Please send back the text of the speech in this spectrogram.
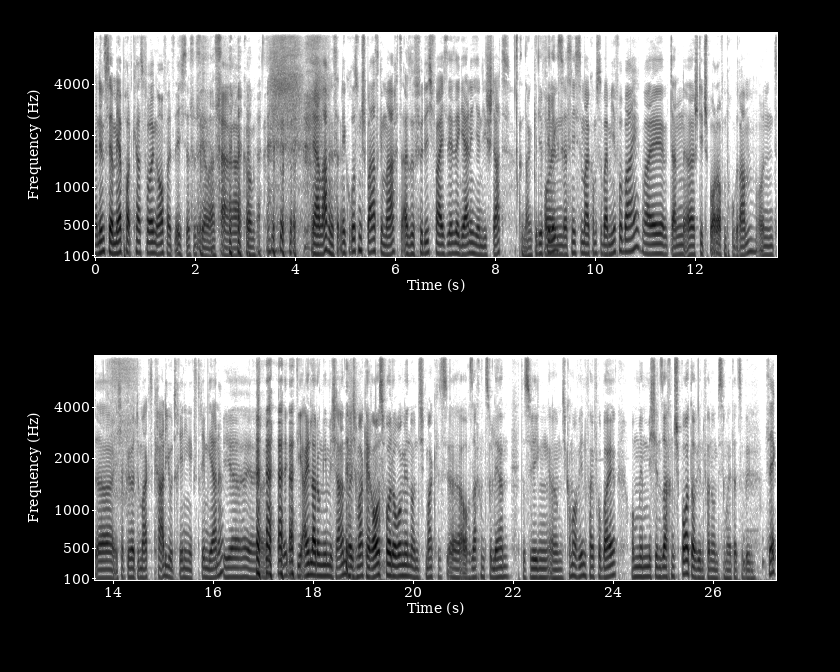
Dann nimmst du ja mehr Podcast-Folgen auf als ich. Das ist ja was. ah, komm. ja, Marvin, es hat mir großen Spaß gemacht. Also für dich fahre ich sehr, sehr gerne hier in die Stadt. Danke dir, Felix. Und das nächste Mal kommst du bei mir vorbei, weil dann äh, steht Sport auf dem Programm. Und äh, ich habe gehört, du magst Cardio-Training extrem gerne. Ja, ja, ja. Die Einladung nehme ich an, weil ich mag Herausforderungen und ich mag es äh, auch Sachen zu lernen. Deswegen, ähm, ich komme auf jeden Fall vorbei, um mich in Sachen Sport auf jeden Fall noch ein bisschen weiterzubilden. Sehr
